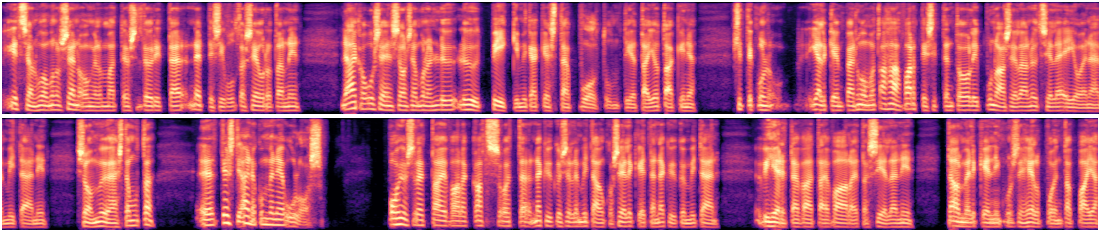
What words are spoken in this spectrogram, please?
itse on huomannut sen ongelman, että jos sitä yrittää nettisivulta seurata, niin ne aika usein se on semmoinen ly- lyhyt piikki, mikä kestää puoli tuntia tai jotakin. Ja sitten kun jälkeenpäin huomaat, että aha, vartti sitten tuo oli punaisella ja nyt siellä ei ole enää mitään, niin se on myöhäistä. Mutta eh, tietysti aina kun menee ulos, pohjoiselle taivaalle katsoo, että näkyykö siellä mitä, onko selkeää, näkyykö mitään vihertävää tai vaaleita siellä, niin tämä on melkein niin kuin se helpoin tapa. Ja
